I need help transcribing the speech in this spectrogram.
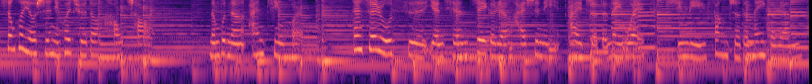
生活有时你会觉得好吵，能不能安静会儿？但虽如此，眼前这个人还是你爱着的那位，心里放着的那个人。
